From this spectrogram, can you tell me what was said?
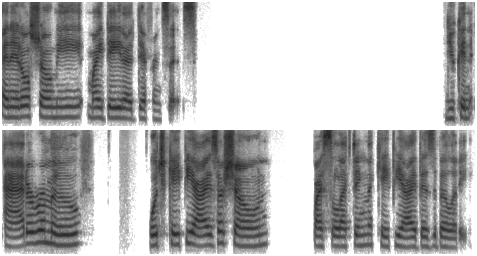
and it'll show me my data differences. You can add or remove which KPIs are shown by selecting the KPI visibility.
